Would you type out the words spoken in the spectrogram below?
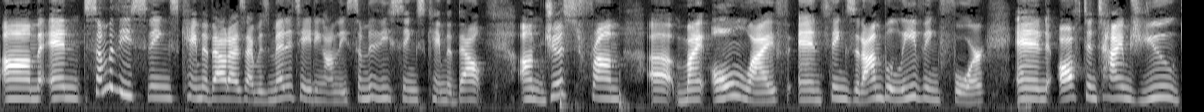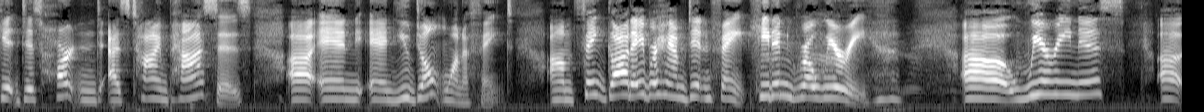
Um, and some of these things came about as I was meditating on these. Some of these things came about um, just from uh, my own life and things that I'm believing for. And oftentimes you get disheartened as time passes uh, and, and you don't want to faint. Um, thank God Abraham didn't faint, he didn't grow weary. Uh, weariness uh,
